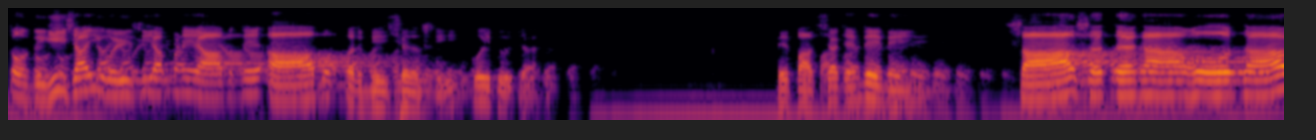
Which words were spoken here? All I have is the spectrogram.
ਧੁੰਦ ਹੀ ਛਾਈ ਹੋਈ ਸੀ, ਆਪਣੇ ਆਪ ਤੇ ਆਪ ਪਰਮੇਸ਼ਰ ਸੀ, ਕੋਈ ਦੂਜਾ। ਫਿਰ ਪਾਤਸ਼ਾਹ ਕਹਿੰਦੇ ਨੇ ਸਾਸਤ ਨਾ ਹੋਤਾ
